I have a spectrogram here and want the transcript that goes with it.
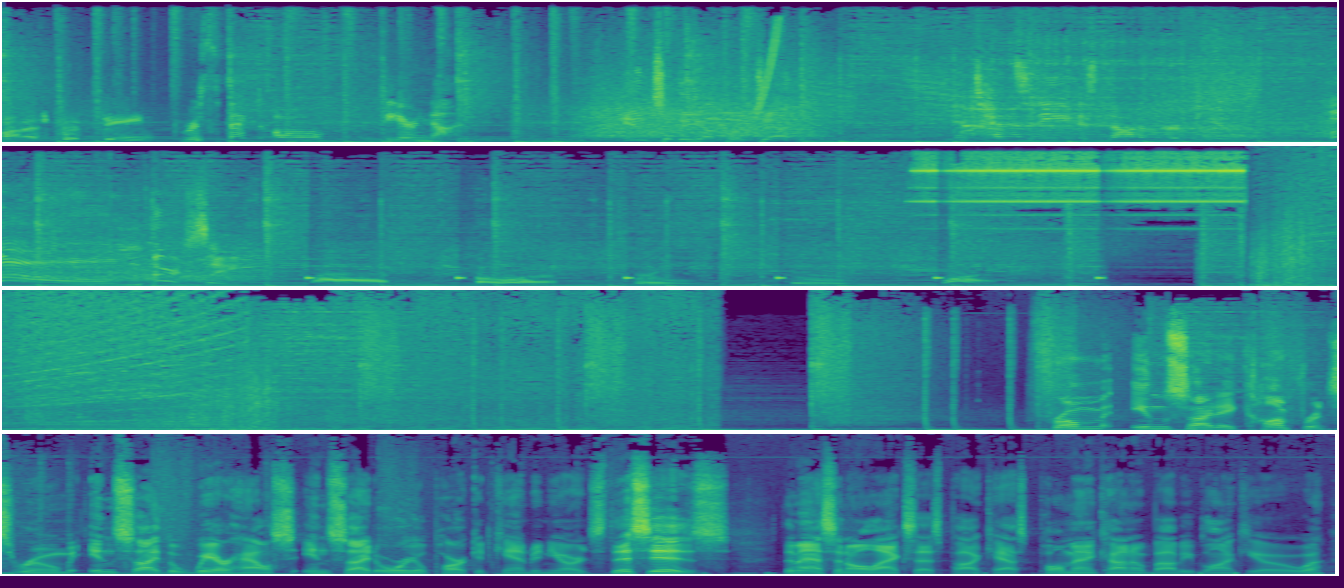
Minus 15. Respect all, fear none. Into the upper deck. Intensity is not a perfume. Oh, mercy. Five, four, three, two, one. From inside a conference room, inside the warehouse, inside Oriole Park at Camden Yards, this is the MASN All Access podcast. Paul Mancano, Bobby Blanco.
